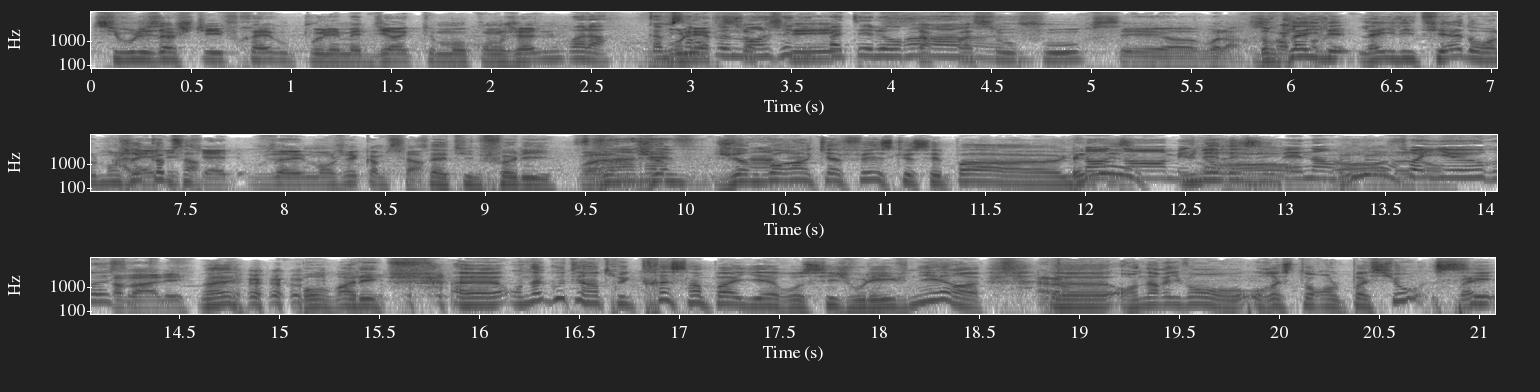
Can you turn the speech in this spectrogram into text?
si vous les achetez frais, vous pouvez les mettre directement au congèle. Voilà. Comme vous ça, on peut manger du pâté lorrain. Ça repasse euh, au four, c'est euh, voilà. Donc là il, est, là il est tiède, on va le manger Ah, comme ça. tiède. Vous allez le manger comme ça. Ça va être une folie. Voilà. Je, viens- Un rêve. je viens de boire un café, est-ce que c'est pas euh, une, Non, non, mais une non, hérésie mais non, Non, non, soyez heureux. Ça va aller. Bon, allez. Euh, on a goûté un truc très sympa hier aussi, je voulais y venir. Euh, en arrivant au, au restaurant Le Patio, c'est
